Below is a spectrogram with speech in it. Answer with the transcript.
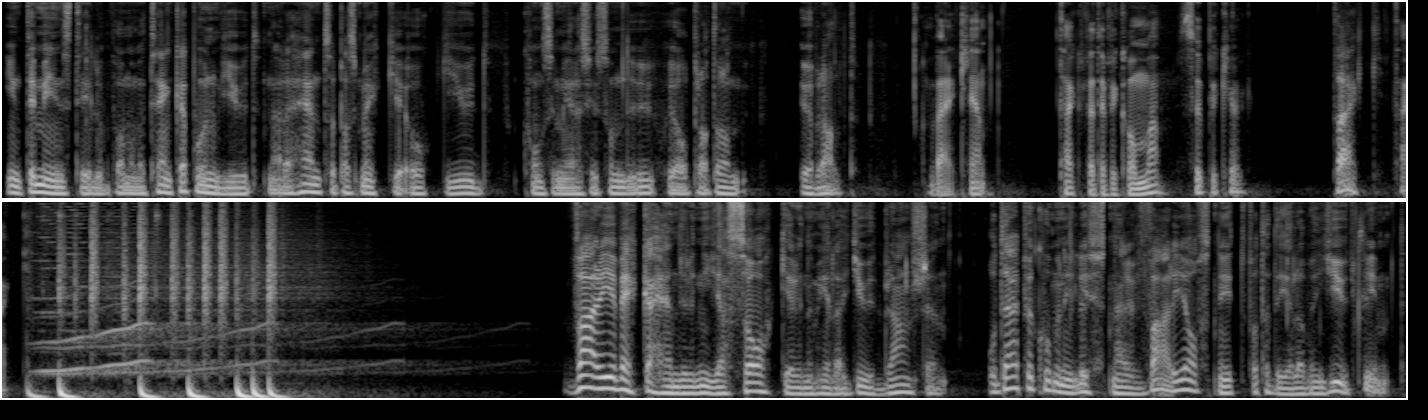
inte minst till vad man vill tänka på inom ljud när det har hänt så pass mycket och ljud konsumeras ju som du och jag pratar om överallt. Verkligen. Tack för att jag fick komma. Superkul. Tack. Tack. Varje vecka händer det nya saker inom hela ljudbranschen och därför kommer ni lyssnare varje avsnitt få ta del av en ljudglimt.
